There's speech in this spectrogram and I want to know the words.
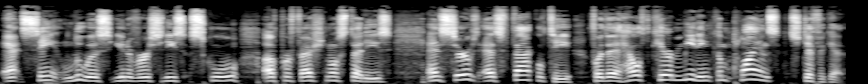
at St. Louis University's School of Professional Studies and serves as faculty for the Healthcare Meeting Compliance Certificate.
